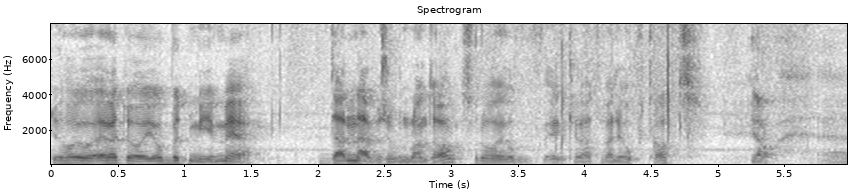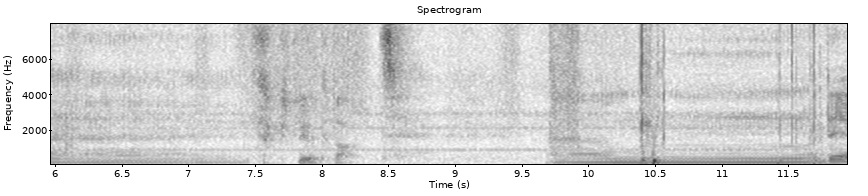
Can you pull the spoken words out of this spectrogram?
Du har jo, jeg vet du har jobbet mye med denne episoden blant annet, så du har jo egentlig vært veldig opptatt. Ja, eh, fryktelig opptatt. Um, det,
